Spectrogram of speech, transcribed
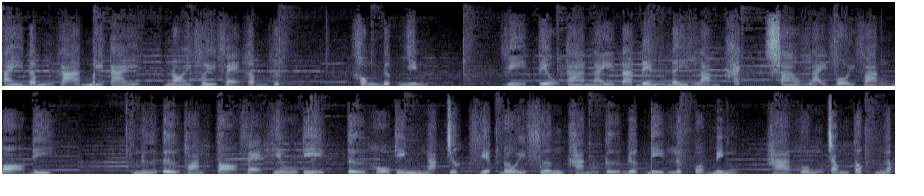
tay đấm gã mấy cái, nói với vẻ hầm hực. Không được nhìn. Vì tiểu ca này đã đến đây làm khách, sao lại vội vàng bỏ đi. Nữ tử thoáng tỏ vẻ hiếu kỳ, tự hồ kinh ngạc trước việc đối phương kháng cự được bị lực của mình. Hà huống trong tốc ngập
